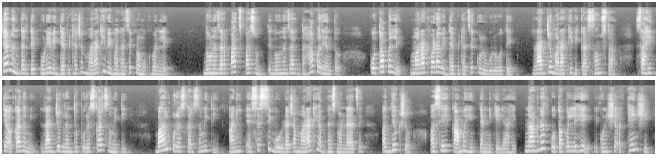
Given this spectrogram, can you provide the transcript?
त्यानंतर ते पुणे विद्यापीठाच्या मराठी विभागाचे प्रमुख बनले. दोन हजार पाचपासून ते दोन हजार दहापर्यंत कोतापल्ले मराठवाडा विद्यापीठाचे कुलगुरू होते. राज्य मराठी विकास संस्था साहित्य अकादमी राज्य ग्रंथ पुरस्कार समिती बाल पुरस्कार समिती आणि एस एस सी बोर्डाच्या मराठी अभ्यास मंडळाचे अध्यक्ष असे हे कामही त्यांनी केले आहे. नागनाथ कोतापल्ले हे एकोणीसशे अठ्ठ्याऐंशी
